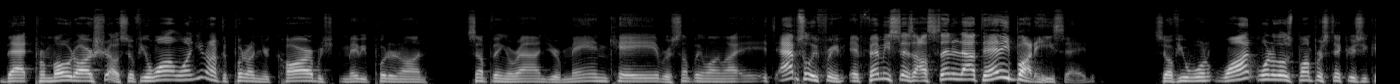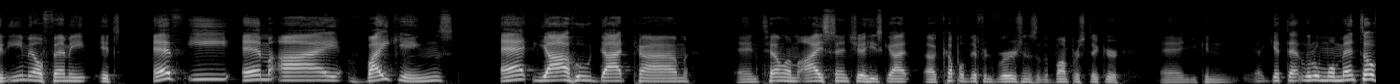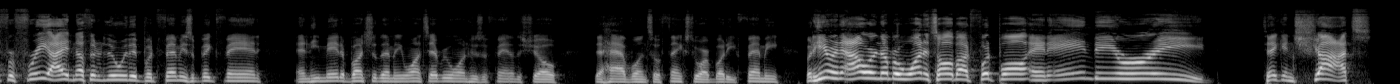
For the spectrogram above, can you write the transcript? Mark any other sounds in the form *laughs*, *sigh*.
that promote our show. So if you want one, you don't have to put it on your car, but you can maybe put it on something around your man cave or something along that. It's absolutely free. If Femi says, I'll send it out to anybody, he said. So if you want one of those bumper stickers, you can email Femi. It's F E M I Vikings at yahoo.com and tell him I sent you. He's got a couple different versions of the bumper sticker, and you can get that little memento for free. I had nothing to do with it, but Femi's a big fan, and he made a bunch of them, and he wants everyone who's a fan of the show to have one. So thanks to our buddy Femi. But here in hour number one, it's all about football and Andy Reid taking shots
